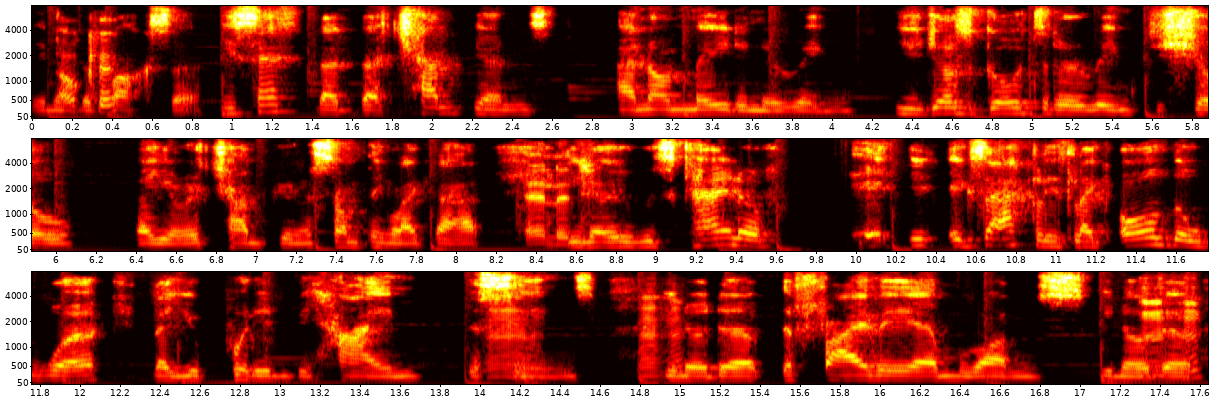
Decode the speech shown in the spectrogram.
you know, Okay. the boxer. He said that the champions are not made in the ring. You just go to the ring to show that you're a champion or something like that. Energy. You know, it was kind of it, it- exactly. It's like all the work that you put in behind the Mm. scenes. Mhm. You know, the the 5 a.m. runs. You know, the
